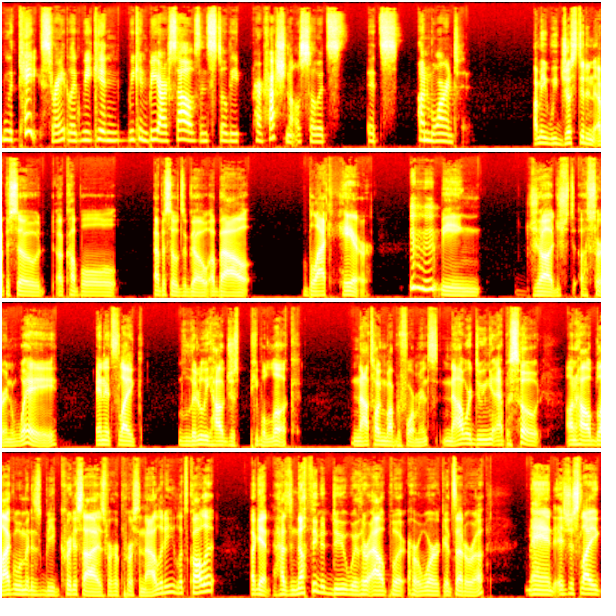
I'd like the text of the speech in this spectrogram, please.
the case, right? Like we can we can be ourselves and still be professional. So it's it's unwarranted. I mean, we just did an episode a couple episodes ago about black hair Mm-hmm. being judged a certain way. And it's like literally how just people look, not talking about performance. Now we're doing an episode on how a black woman is being criticized for her personality, let's call it. Again, has nothing to do with her output, her work, etc. And it's just like,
